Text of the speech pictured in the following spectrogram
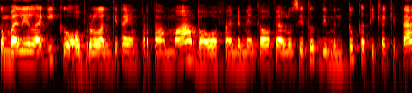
kembali lagi ke obrolan kita yang pertama bahwa fundamental values itu dibentuk ketika kita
